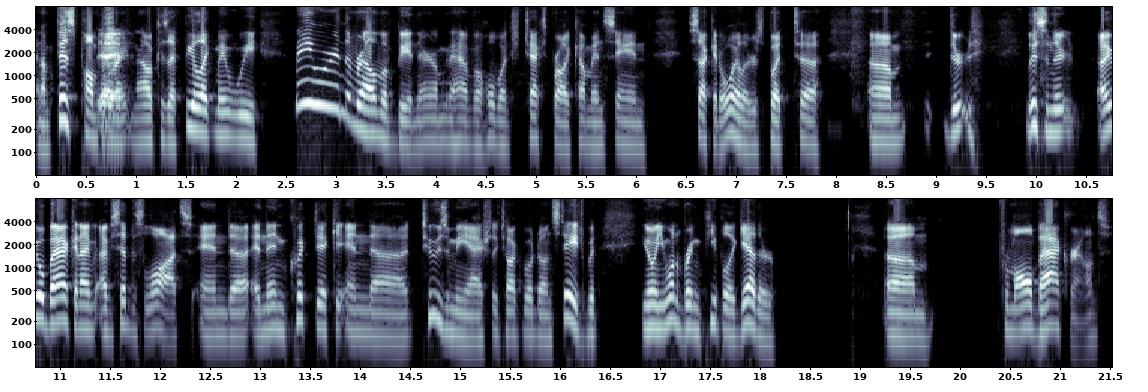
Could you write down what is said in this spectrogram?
And I'm fist pumping Yeah. right now because I feel like maybe we maybe we're in the realm of being there. I'm going to have a whole bunch of texts probably come in saying "suck it, Oilers," but uh, um, there. Listen, there. I go back and I've, I've said this lots, and uh, and then Quick Dick and uh, Twos me actually talked about it on stage. But you know, you want to bring people together, um, from all backgrounds.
